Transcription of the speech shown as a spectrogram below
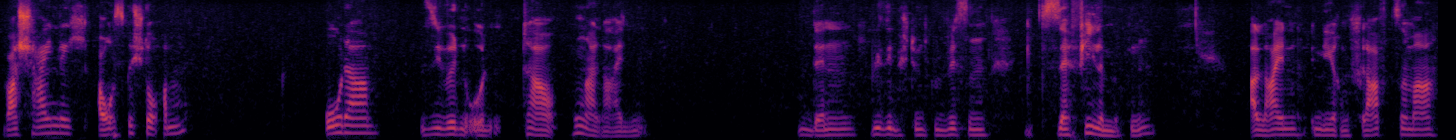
wahrscheinlich ausgestorben oder sie würden unter Hunger leiden. Denn, wie Sie bestimmt wissen, gibt es sehr viele Mücken. Allein in ihrem Schlafzimmer,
